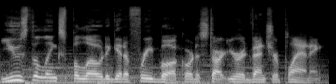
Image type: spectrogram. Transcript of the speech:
Use the links below to get a free book or to start your adventure planning.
